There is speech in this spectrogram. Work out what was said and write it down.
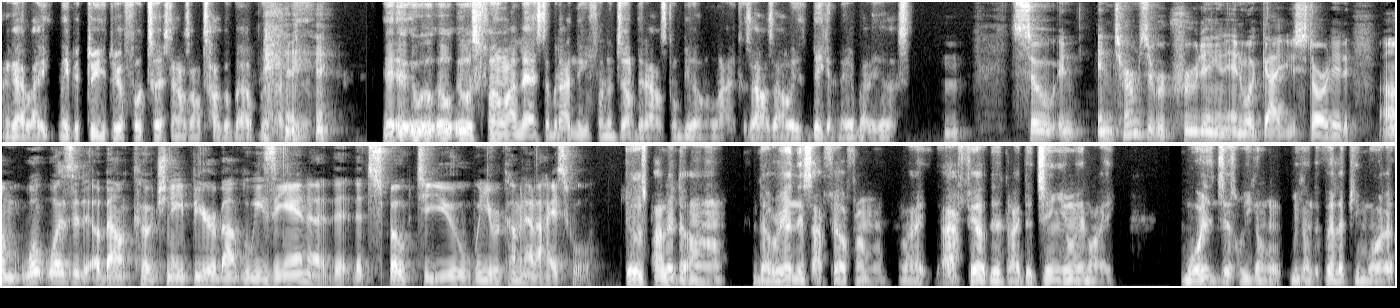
I got like maybe three three or four touchdowns on talk about, but I mean. it, it, it, it, was fun while I lasted, but I knew from the jump that I was going to be on the line because I was always bigger than everybody else. Hmm. So, in, in terms of recruiting and, and what got you started, um, what was it about Coach Napier, about Louisiana, that, that spoke to you when you were coming out of high school? It was probably the um, the realness I felt from him. Like I felt that like the genuine, like more than just we gonna we gonna develop you more.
